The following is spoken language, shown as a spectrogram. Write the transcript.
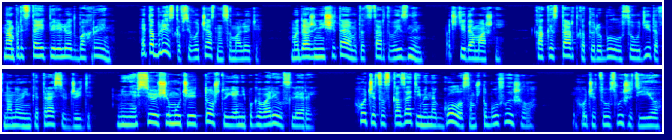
Нам предстоит перелет в Бахрейн. Это близко, всего час на самолете. Мы даже не считаем этот старт выездным, почти домашний. Как и старт, который был у саудитов на новенькой трассе в Джиде. Меня все еще мучает то, что я не поговорил с Лерой. Хочется сказать именно голосом, чтобы услышала. И хочется услышать ее.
